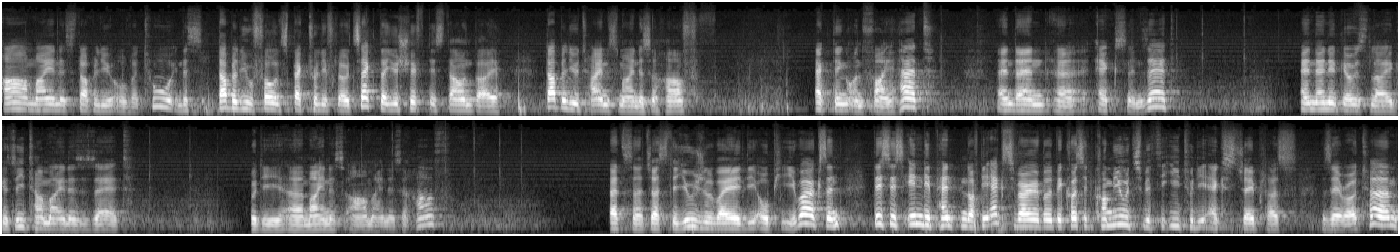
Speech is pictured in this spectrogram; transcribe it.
R minus W over 2. In this W-fold spectrally flowed sector, you shift this down by W times minus a half, acting on phi hat and then uh, x and z. And then it goes like zeta minus z to the uh, minus r minus a half. That's uh, just the usual way the OPE works. And this is independent of the x variable because it commutes with the e to the xj plus 0 term.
